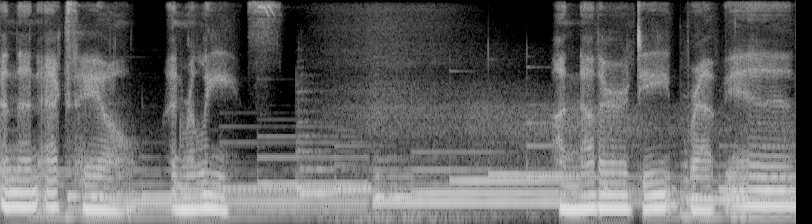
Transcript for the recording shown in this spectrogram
And then exhale and release. Another deep breath in.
